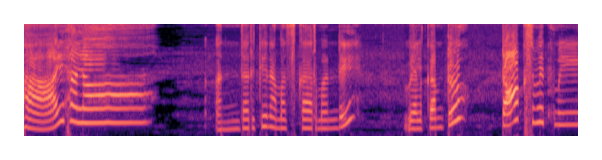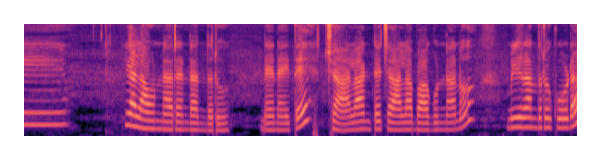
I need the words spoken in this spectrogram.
హాయ్ హలో. అందరికీ నమస్కారం అండి. Welcome to talks with me. ఎలా ఉన్నారండి అందరూ? నేనైతే చాలా అంటే చాలా బాగున్నాను. మీరందరూ కూడా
